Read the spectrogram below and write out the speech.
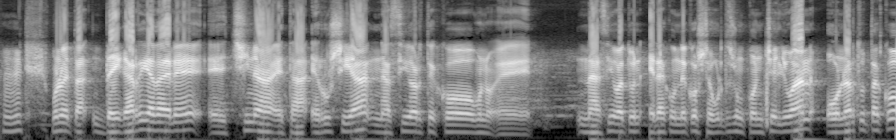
Bueno, eta deigarria da ere e, China eta Errusia nazioarteko, bueno, e, nazio batuen erakundeko segurtasun kontseiluan onartutako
